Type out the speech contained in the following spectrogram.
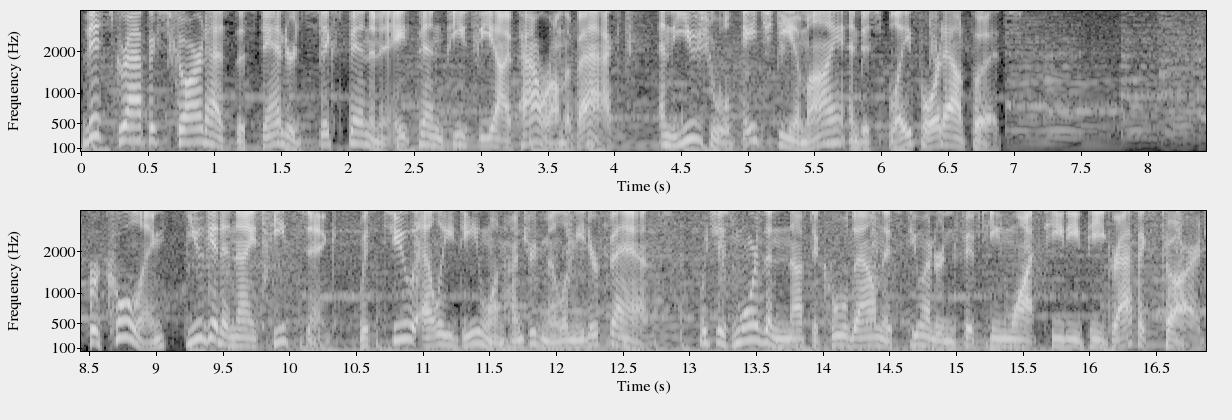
This graphics card has the standard 6-pin and 8-pin PCI power on the back, and the usual HDMI and DisplayPort outputs. For cooling, you get a nice heatsink with two LED 100mm fans, which is more than enough to cool down this 215-watt TDP graphics card.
